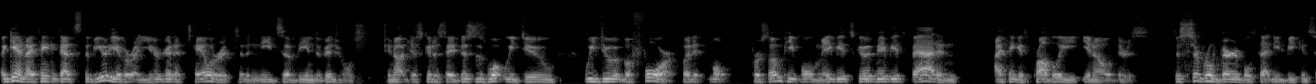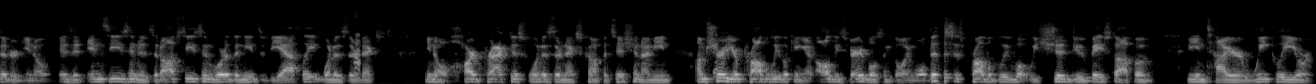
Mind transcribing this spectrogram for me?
again, I think that's the beauty of it. Right? You're going to tailor it to the needs of the individual. You're not just going to say this is what we do. We do it before, but it well for some people maybe it's good, maybe it's bad, and I think it's probably you know there's there's several variables that need to be considered. You know, is it in season? Is it off season? What are the needs of the athlete? When is their next you know hard practice? When is their next competition? I mean, I'm sure you're probably looking at all these variables and going, well, this is probably what we should do based off of the entire weekly or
